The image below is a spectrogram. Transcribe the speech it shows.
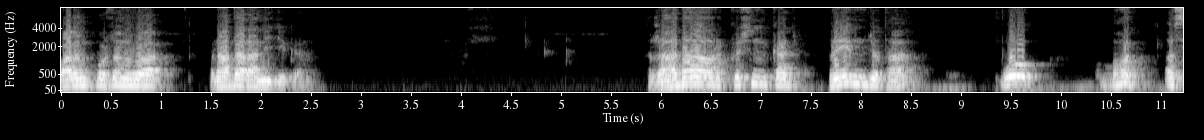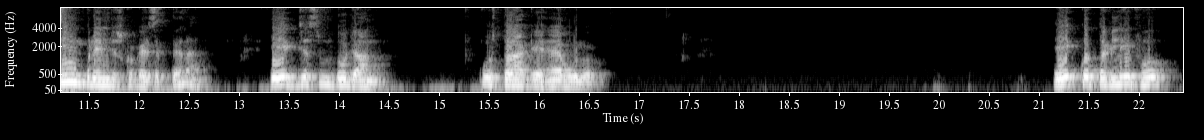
पालन पोषण हुआ राधा रानी जी का। राधा और कृष्ण का प्रेम जो था, वो बहुत असीम प्रेम जिसको कह सकते हैं ना, एक जिस्म दो जान, उस तरह के हैं वो लोग। एक को तकलीफ़ हो,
